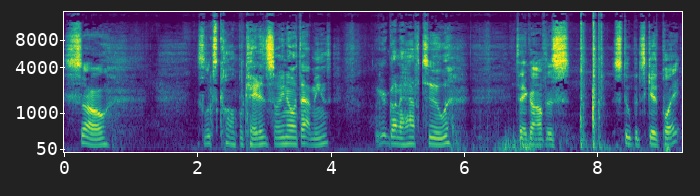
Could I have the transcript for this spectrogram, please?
So, this looks complicated, so you know what that means. We're gonna have to take off this stupid skid plate.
